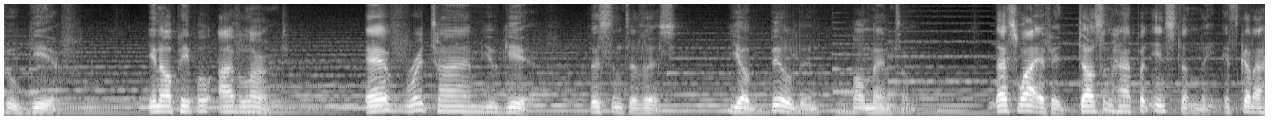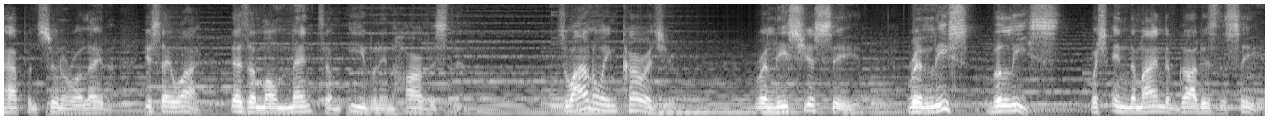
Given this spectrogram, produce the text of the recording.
to give. You know, people, I've learned every time you give, listen to this, you're building momentum. That's why if it doesn't happen instantly, it's going to happen sooner or later. You say, why? There's a momentum even in harvesting. So I want to encourage you release your seed, release the least, which in the mind of God is the seed,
